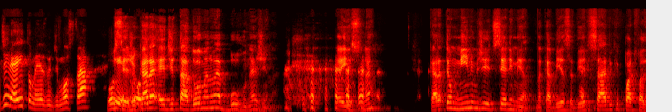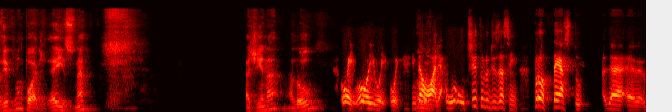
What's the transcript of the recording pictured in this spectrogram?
direito mesmo de mostrar. Ou que, seja, o cara é ditador, mas não é burro, né, Gina? É isso, né? cara tem um mínimo de discernimento na cabeça dele, sabe o que pode fazer e o que não pode. É isso, né? Agina, alô? Oi, oi, oi, oi. Então, oi. olha, o, o, título diz assim: protesto. É, é,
